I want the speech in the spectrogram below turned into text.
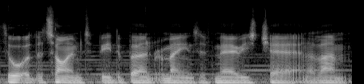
thought at the time to be the burnt remains of Mary's chair and a lamp.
